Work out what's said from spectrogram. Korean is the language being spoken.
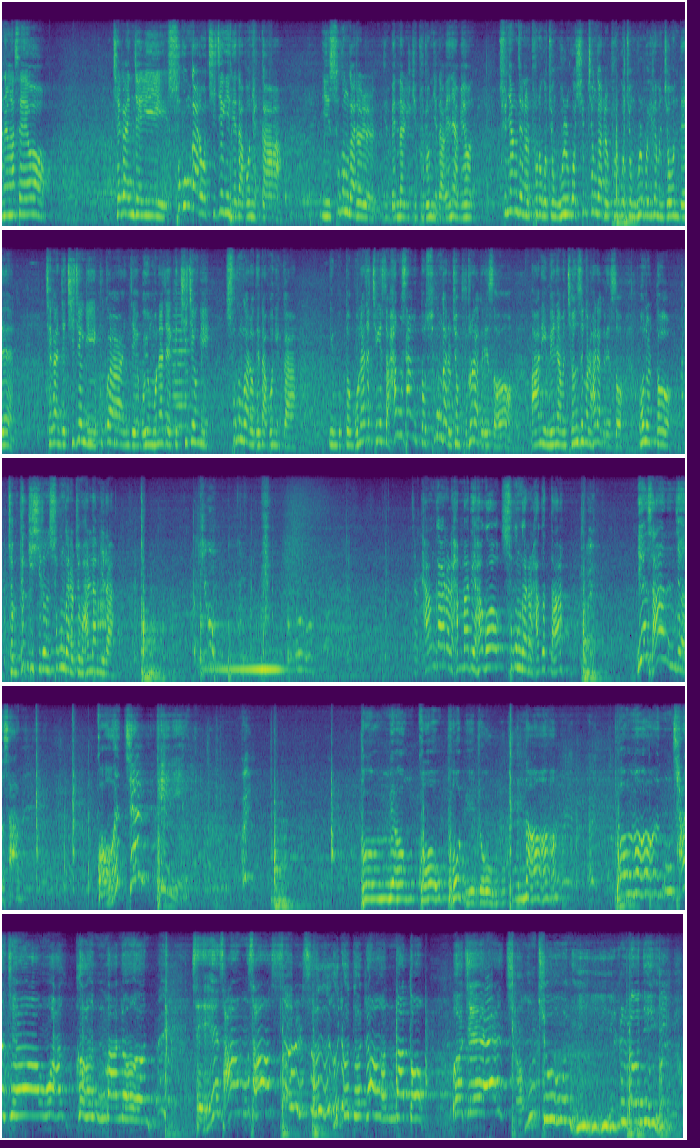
안녕하세요. 제가 이제 이 수군가로 지정이 되다 보니까 이 수군가를 맨날 이렇게 부릅니다. 왜냐하면 춘향전을 부르고 좀 울고 심청가를 부르고 좀 울고 이러면 좋은데 제가 이제 지정이 국가 이제 무형문화재 그 지정이 수군가로 되다 보니까 이뭐또 문화재청에서 항상 또 수군가를 좀 부르라 그래서 많이 왜냐하면 전승을 하라 그래서 오늘 또 좀 듣기 싫은 수군가를 좀 하랍니다. 쉬고. 자, 단가를 한마디 하고 수군가를 하겠다. 여산 저산 꽃을 피니. 분명 고포비로구나. 봄은 찾아왔건만은 세상사 쓸쓸하더라 나도 어제 청춘이려니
